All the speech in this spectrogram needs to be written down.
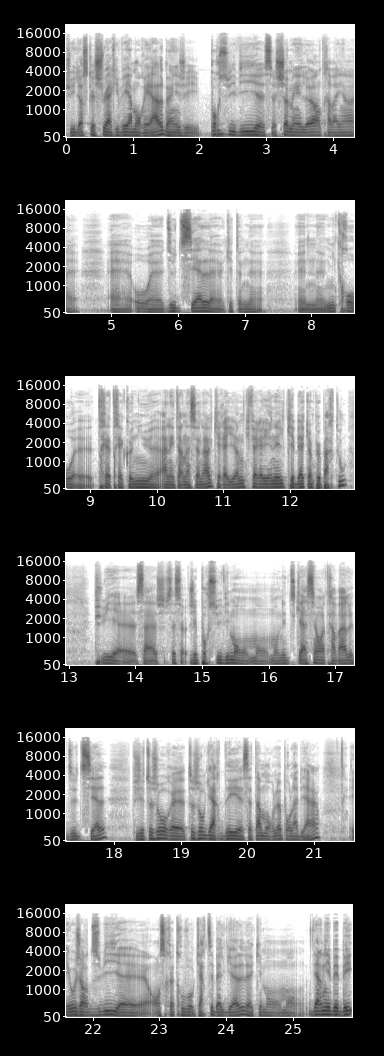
Puis lorsque je suis arrivé à Montréal, ben, j'ai poursuivi euh, ce chemin-là en travaillant euh, euh, au Dieu du ciel, qui est une, micro très, très connue à l'international, qui rayonne, qui fait rayonner le Québec un peu partout. Puis, c'est ça. J'ai poursuivi mon, éducation à travers le Dieu du ciel. Puis, j'ai toujours, toujours gardé cet amour-là pour la bière. Et aujourd'hui, on se retrouve au quartier Belle-Gueule, qui est mon, mon dernier bébé,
